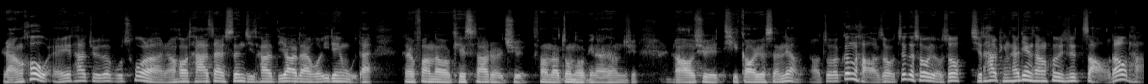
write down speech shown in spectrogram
然后哎，他觉得不错了，然后他再升级他的第二代或一点五代，他就放到 Kickstarter 去，放到众筹平台上去，然后去提高一个声量，然后做得更好的时候，这个时候有时候其他平台电商会去找到他，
